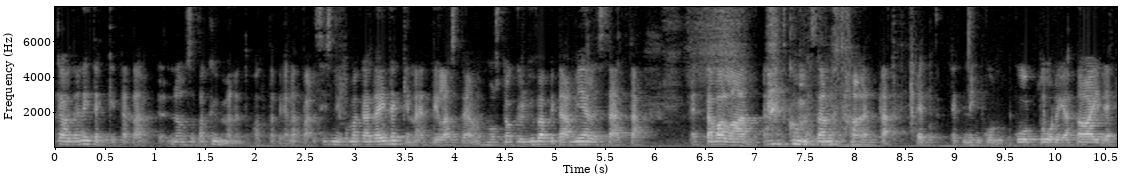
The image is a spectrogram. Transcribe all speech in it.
käytän itsekin tätä noin 110 000 vielä. Siis niin kuin mä käytän itsekin näitä tilastoja, mutta musta on kyllä hyvä pitää mielessä, että, että tavallaan, että kun me sanotaan, että, että, että niin kuin kulttuuri ja taide,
